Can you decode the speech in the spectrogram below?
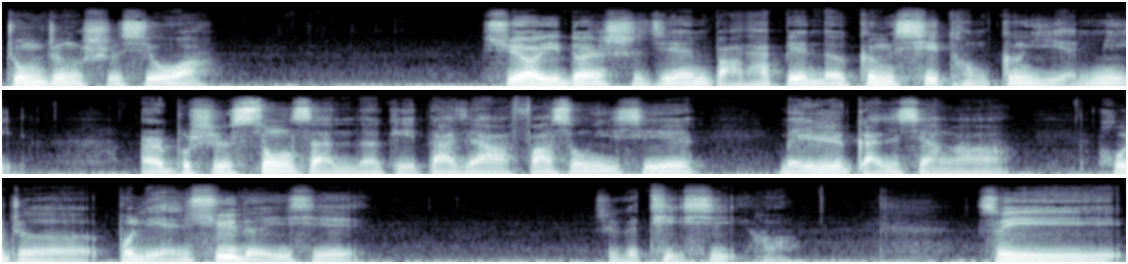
中正实修啊，需要一段时间把它变得更系统、更严密，而不是松散的给大家发送一些每日感想啊，或者不连续的一些这个体系哈，所以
